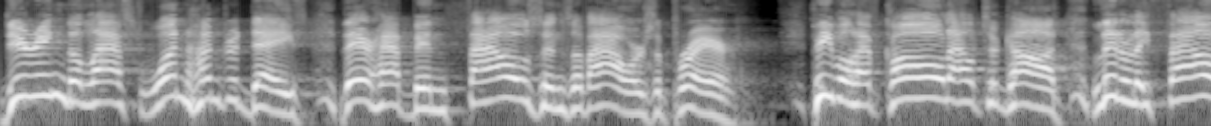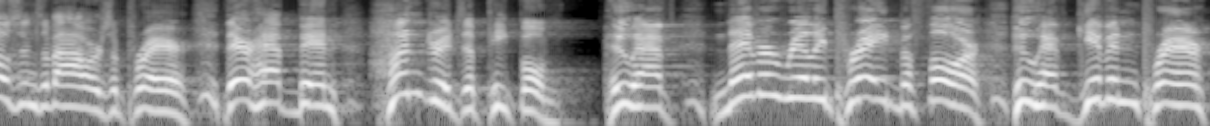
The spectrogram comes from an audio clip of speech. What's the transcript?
During the last 100 days, there have been thousands of hours of prayer. People have called out to God, literally thousands of hours of prayer. There have been hundreds of people who have never really prayed before, who have given prayer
